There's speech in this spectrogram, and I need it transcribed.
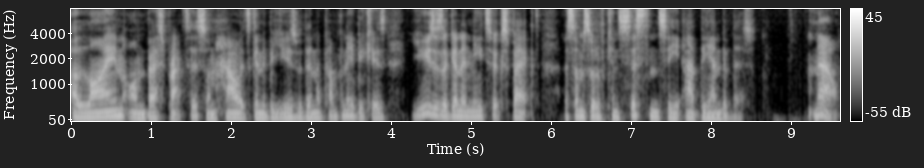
align on best practice on how it's going to be used within a company because users are going to need to expect some sort of consistency at the end of this. Now,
